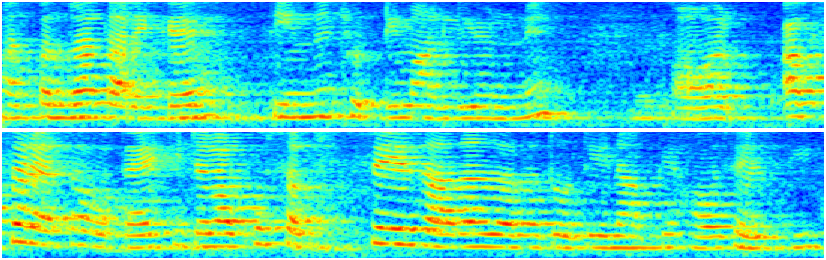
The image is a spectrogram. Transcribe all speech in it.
आज पंद्रह तारीख है, तीन दिन छुट्टी मार ली उनने। और अक्सर ऐसा होता है कि जब आपको सबसे ज़्यादा ज़रूरत होती है ना आपके हाउस हेल्प की,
